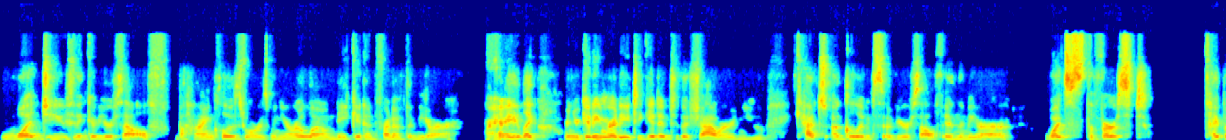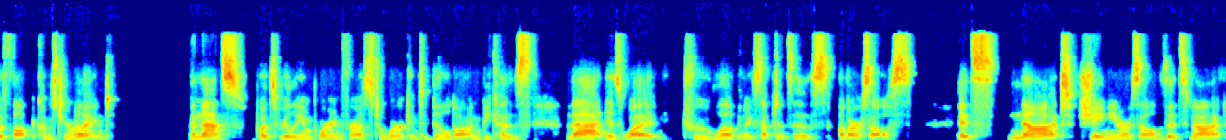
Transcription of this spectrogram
what do you think of yourself behind closed doors when you're alone, naked in front of the mirror? right? Like when you're getting ready to get into the shower and you catch a glimpse of yourself in the mirror, what's the first type of thought that comes to your mind? And that's what's really important for us to work and to build on because that is what true love and acceptance is of ourselves. It's not shaming ourselves, it's not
